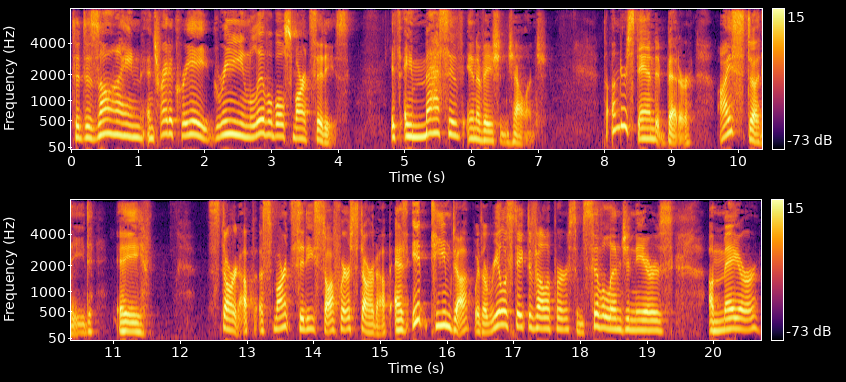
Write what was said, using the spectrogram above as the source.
to design and try to create green, livable, smart cities. It's a massive innovation challenge. To understand it better, I studied a startup, a smart city software startup, as it teamed up with a real estate developer, some civil engineers, a mayor,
